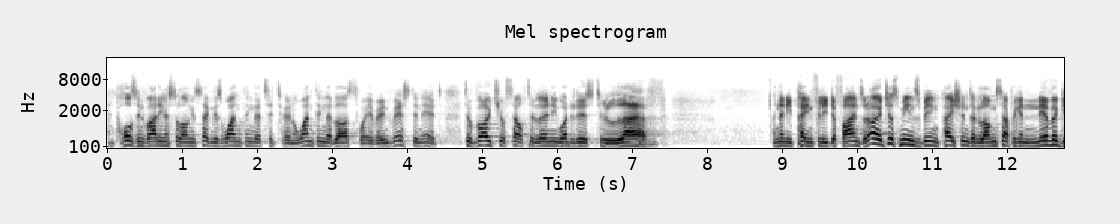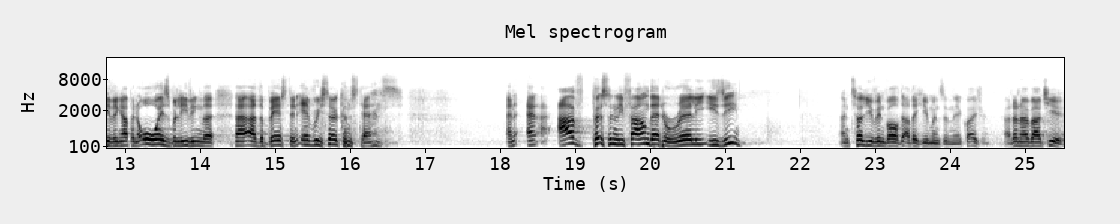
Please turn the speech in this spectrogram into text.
and Paul's inviting us along and saying, There's one thing that's eternal, one thing that lasts forever. Invest in it. Devote yourself to learning what it is to love and then he painfully defines it. Oh, it just means being patient and long suffering and never giving up and always believing the, uh, uh, the best in every circumstance. And, and I've personally found that really easy until you've involved other humans in the equation. I don't know about you.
